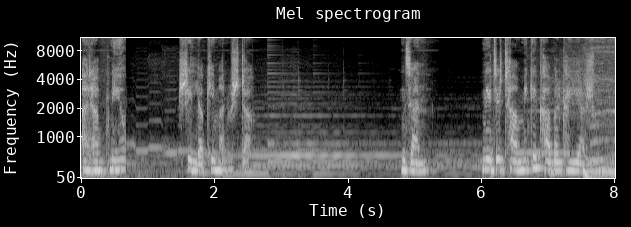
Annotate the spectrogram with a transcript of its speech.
আর আপনিও সেই লাকি মানুষটা। যান, নিজের ঠাম্মিকে খাবার খাইয়ে আসুন।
